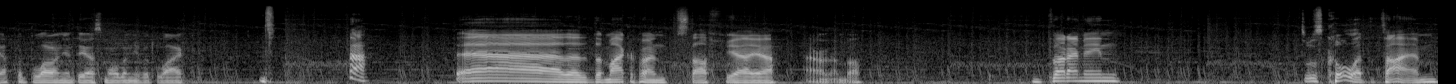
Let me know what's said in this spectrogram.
You have to blow on your DS more than you would like. ah, the, the microphone stuff. Yeah, yeah. I remember. But I mean, it was cool at the time.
